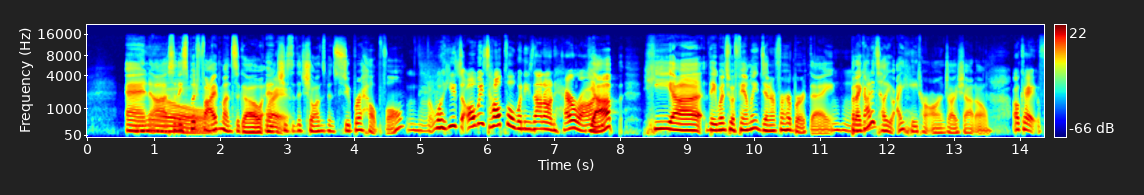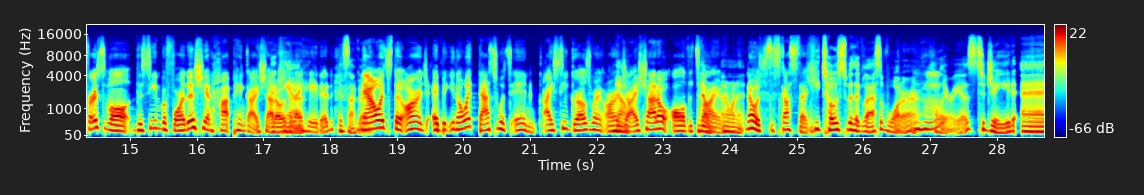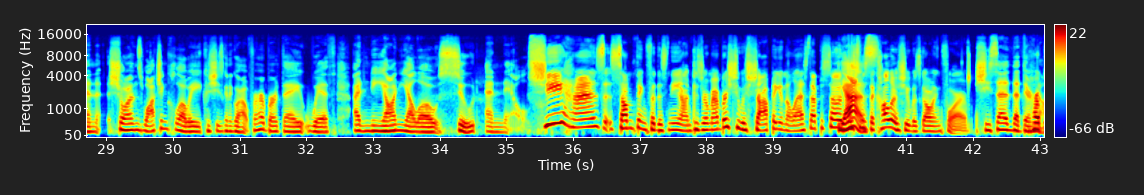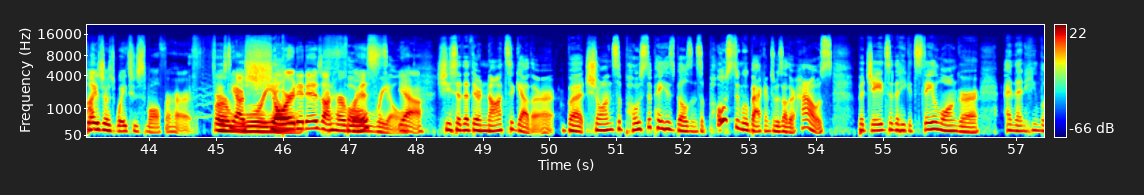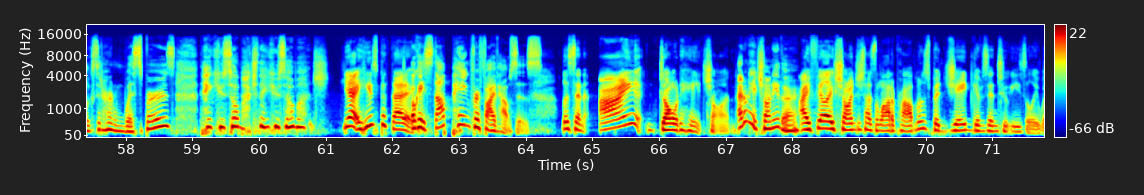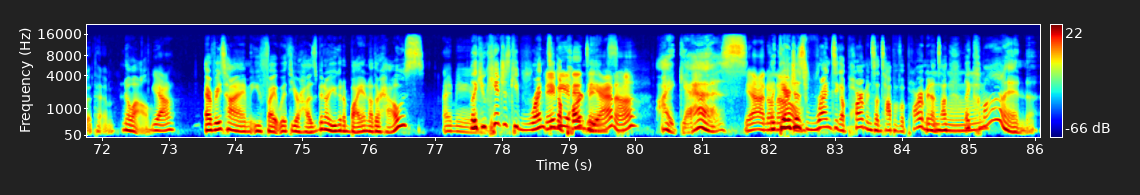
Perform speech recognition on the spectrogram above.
And uh, so they split No. five months ago, and she Right. said that Sean's been super helpful. Mhm. Well, he's always helpful when he's not on heroin. Yup. He uh they went to a family dinner for her birthday. But I Mm-hmm. gotta tell you, I hate her orange eyeshadow. Okay, first of all, the scene before this, she had hot pink eyeshadow that I hated. It's not good. Now it's the orange. Eh, But you know what? That's what's in. I see girls wearing orange No. eyeshadow all the No, time. I don't want it. No, it's disgusting. He toasts with a glass of water, Mm-hmm. hilarious, to Jade. And Sean's watching Chloe because she's going to go out for her birthday with a neon yellow suit and nails. She has something for this neon because remember she was shopping in the last episode. This Yes. was the color she was going for. She said that they're her not blazer is way too small for her. For you see how real. short it is on her For wrist? real. Yeah. She said that they're not together, but Sean's supposed to pay his bills and supposed to move back into his other house. But Jade said that he could stay longer. And then he looks at her and whispers, Thank you so much. Thank you so much. Yeah, he's pathetic. Okay, stop paying for five houses. Listen, I don't hate Sean. I don't hate Sean either. I feel like Sean just has a lot of problems, but Jade gives in too easily with him. Noelle, Yeah. Every time you fight with your husband, are you going to buy another house? I mean, Like, you can't just keep renting maybe in apartments. Indiana. I guess. Yeah, I don't like know. they're just renting apartments on top of apartment on top. Like, come Mm-hmm. on.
